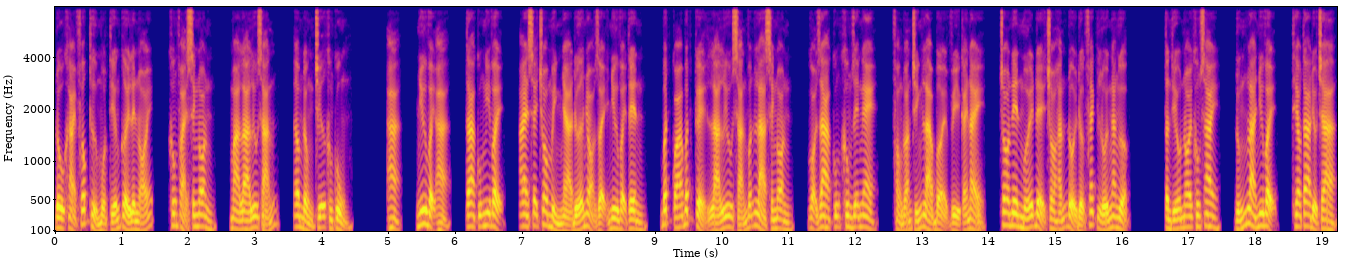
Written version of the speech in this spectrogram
đồ khải phốc thử một tiếng cười lên nói, không phải xanh non, mà là lưu sán, âm đồng chữ không cùng. À như vậy à ta cũng nghĩ vậy, ai sẽ cho mình nhà đứa nhỏ dậy như vậy tên, bất quá bất kể là lưu sán vẫn là xanh non, gọi ra cũng không dễ nghe, phỏng đoán chính là bởi vì cái này, cho nên mới để cho hắn đổi được phách lối ngang ngược. Tần thiếu nói không sai, đúng là như vậy, theo ta điều tra,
